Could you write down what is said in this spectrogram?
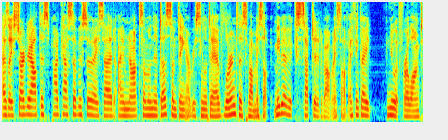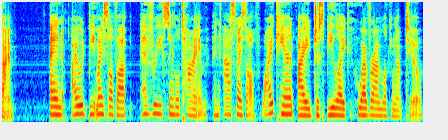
As I started out this podcast episode, I said, I'm not someone that does something every single day. I've learned this about myself. Maybe I've accepted it about myself. I think I knew it for a long time. And I would beat myself up every single time and ask myself, why can't I just be like whoever I'm looking up to?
